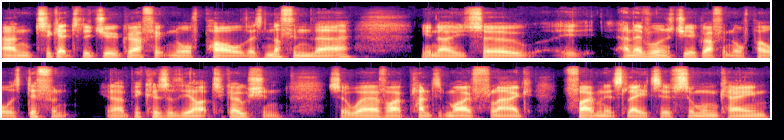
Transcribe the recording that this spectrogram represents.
and to get to the geographic North Pole, there's nothing there, you know. So it, and everyone's geographic North Pole is different, you know, because of the Arctic Ocean. So wherever I planted my flag, five minutes later, if someone came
